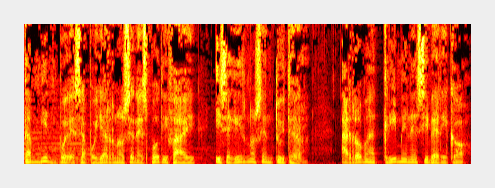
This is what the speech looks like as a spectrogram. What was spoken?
También puedes apoyarnos en Spotify y seguirnos en Twitter, arroba Crímenes Ibérico.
